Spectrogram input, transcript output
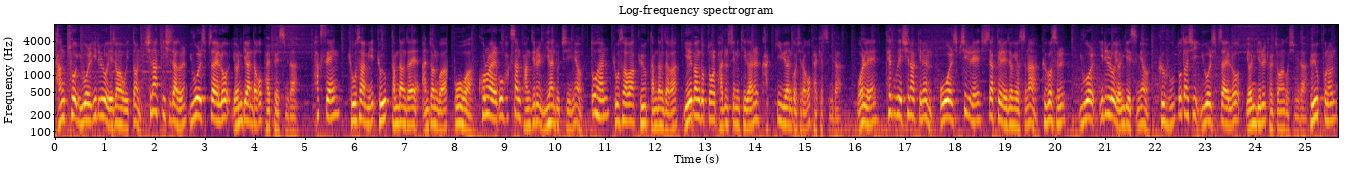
당초 6월 1일로 예정하고 있던 신학기 시작을 6월 14일로 연기한다고 발표했습니다. 학생, 교사 및 교육 담당자의 안전과 보호와 코로나19 확산 방지를 위한 조치이며 또한 교사와 교육 담당자가 예방접종을 받을 수 있는 기간을 갖기 위한 것이라고 밝혔습니다. 원래 태국의 신학기는 5월 17일에 시작될 예정이었으나 그것을 6월 1일로 연기했으며 그 후 또다시 6월 14일로 연기를 결정한 것입니다. 교육부는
